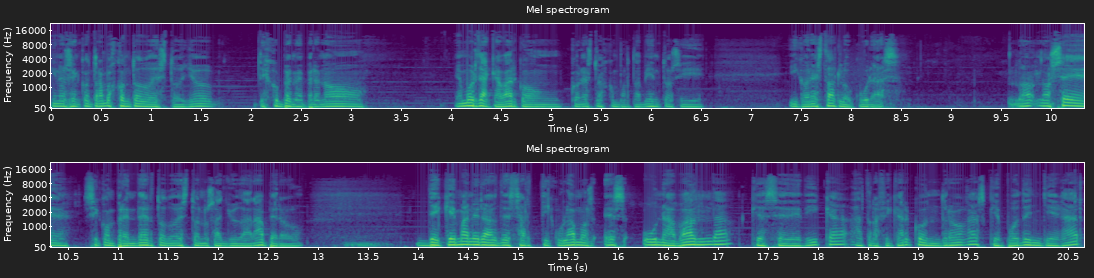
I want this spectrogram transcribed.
y nos encontramos con todo esto. Yo, discúlpeme, pero no... Hemos de acabar con, con estos comportamientos y, y con estas locuras. No, no sé si comprender todo esto nos ayudará, pero ¿de qué manera desarticulamos? Es una banda que se dedica a traficar con drogas que pueden llegar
